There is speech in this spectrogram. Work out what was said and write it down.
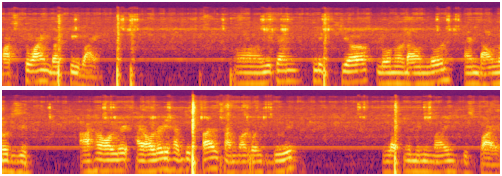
marktwine.py uh, you can click here clone or download and download zip. I have already I already have this file so I'm not going to do it. Let me minimize this file.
